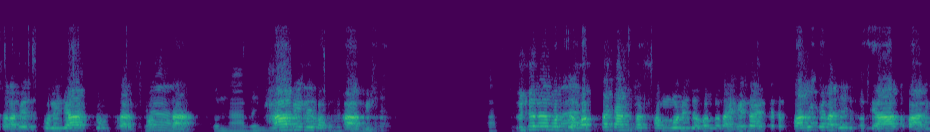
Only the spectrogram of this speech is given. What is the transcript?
সালামের কলিজার টুকরার সন্তান ও না ভেঙে হাবিল এবং কাবিল। দুজনের মধ্যে হত্যাকাণ্ড সংঘটিত হতো না হেদায়তের মালিকানা যদি নবী আদম আলী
